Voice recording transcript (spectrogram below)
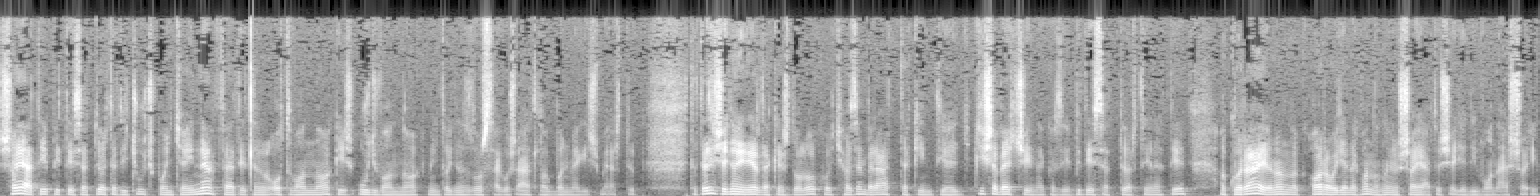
saját építészet történeti csúcspontjai nem feltétlenül ott vannak, és úgy vannak, mint ahogyan az országos átlagban megismertük. Tehát ez is egy nagyon érdekes dolog, hogyha az ember áttekinti egy kisebb egységnek az építészet történetét, akkor rájön annak, arra, hogy ennek vannak nagyon sajátos egyedi vonásai.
